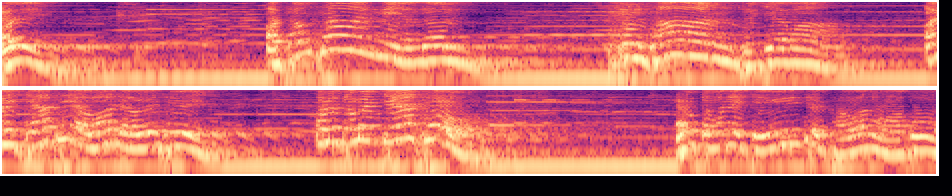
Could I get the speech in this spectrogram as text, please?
અરે આ શમશાનની અંદર, શમશાન જગ્યામાં અહીં ક્યાંથી અવાજ આવે છે? અને તમે ક્યાં છો? હું તમને કેવી રીતે ખાવાનું આપું?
